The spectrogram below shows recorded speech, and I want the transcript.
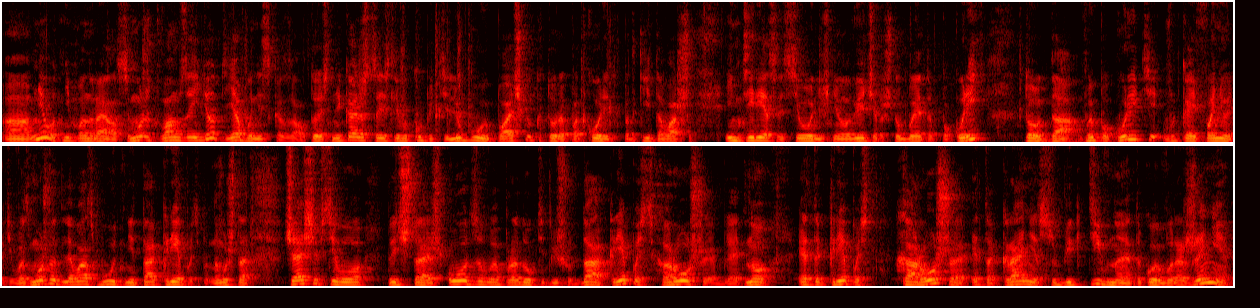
а, мне вот не понравился, может, вам зайдет, я бы не сказал. То есть, мне кажется, если вы купите любую пачку, которая подходит под какие-то ваши интересы сегодняшнего вечера, чтобы это покурить, то да, вы покурите, вы кайфанете. Возможно, для вас будет не та крепость, потому что чаще всего ты читаешь отзывы о продукте, пишут, да, крепость хорошая, блядь, но эта крепость хорошая, это крайне субъективное такое выражение,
